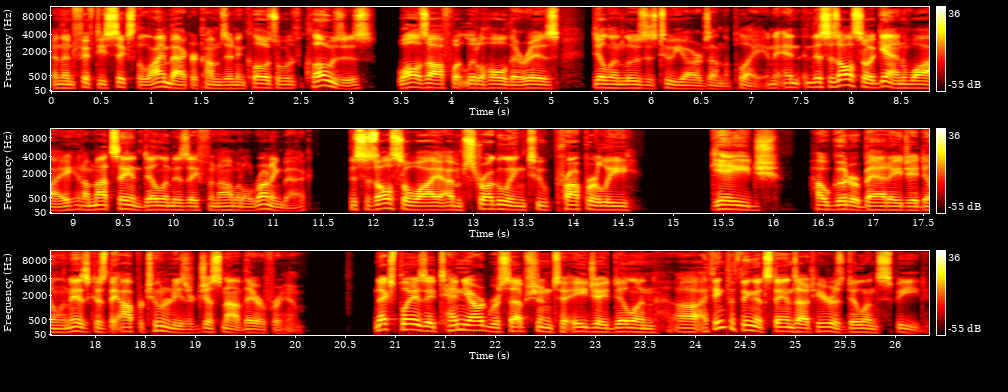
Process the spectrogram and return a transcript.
And then 56, the linebacker comes in and closes, closes walls off what little hole there is. Dillon loses two yards on the play. And, and, and this is also, again, why, and I'm not saying Dillon is a phenomenal running back, this is also why I'm struggling to properly gauge how good or bad A.J. Dillon is because the opportunities are just not there for him. Next play is a 10 yard reception to A.J. Dillon. Uh, I think the thing that stands out here is Dillon's speed.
